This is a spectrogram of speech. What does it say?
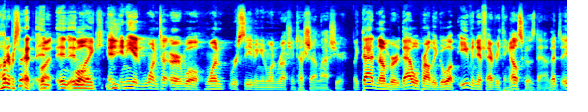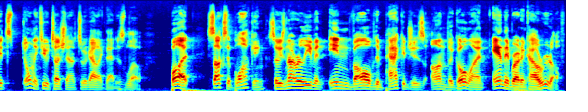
100. percent And, and, and well, like and, he- and he had one, t- or well, one receiving and one rushing touchdown last year. Like that number, that will probably go up, even if everything else goes down. That's it's only two touchdowns to a guy like that is low, but sucks at blocking, so he's not really even involved in packages on the goal line. And they brought in Kyle Rudolph.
